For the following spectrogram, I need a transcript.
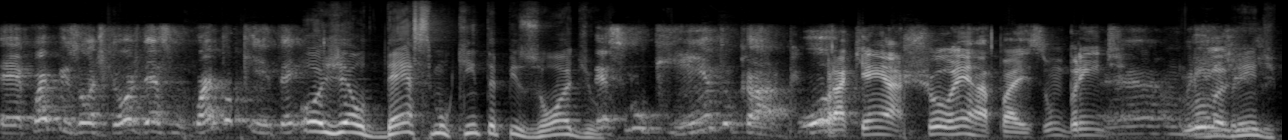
É, qual episódio que é hoje? 14 ou 15, hein? Hoje é o 15 episódio. 15, cara. Pô, Pra quem achou, hein, rapaz? Um brinde. é, um Lula brinde. brinde.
